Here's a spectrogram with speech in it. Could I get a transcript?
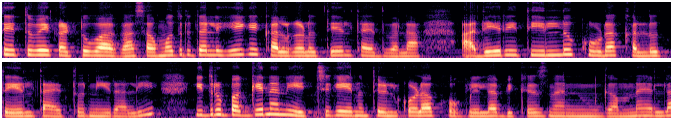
ಸೇತುವೆ ಕಟ್ಟುವಾಗ ಸಮುದ್ರದಲ್ಲಿ ಹೇಗೆ ಕಲ್ಲುಗಳು ತೇಲ್ತಾ ಇದ್ವಲ್ಲ, ಅದೇ ರೀತಿ ಇಲ್ಲೂ ಕೂಡ ಕಲ್ಲು ತೇಲ್ತಾ ಇತ್ತು ನೀರಲ್ಲಿ. ಇದ್ರ ಬಗ್ಗೆ ನಾನು ಹೆಚ್ಚಿಗೆ ಏನು ತಿಳ್ಕೊಳಕ್ಕೆ ಹೋಗಲಿಲ್ಲ ಬಿಕಾಸ್ ನನ್ನ ಗಮನ ಎಲ್ಲ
